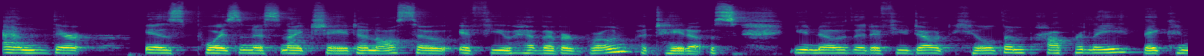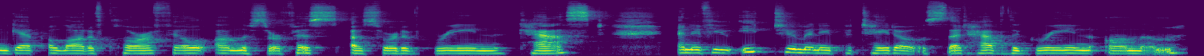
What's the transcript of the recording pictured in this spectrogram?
And there is poisonous nightshade. And also, if you have ever grown potatoes, you know that if you don't heal them properly, they can get a lot of chlorophyll on the surface, a sort of green cast. And if you eat too many potatoes that have the green on them,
